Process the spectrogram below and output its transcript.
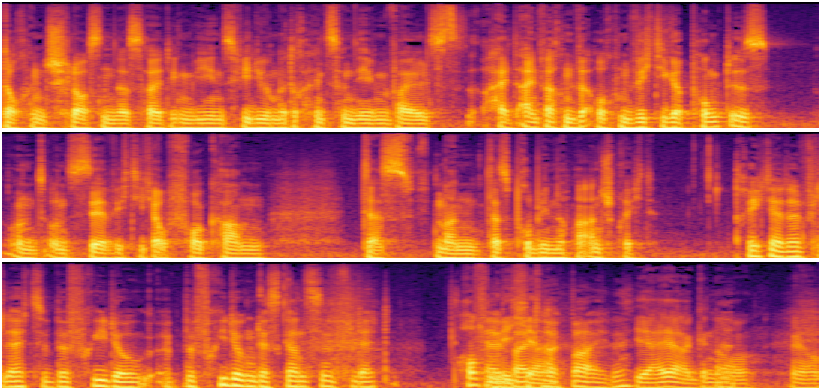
doch entschlossen, das halt irgendwie ins Video mit reinzunehmen, weil es halt einfach ein, auch ein wichtiger Punkt ist und uns sehr wichtig auch vorkam, dass man das Problem nochmal anspricht. Trägt ja dann vielleicht zur Befriedung, Befriedung des Ganzen vielleicht Hoffentlich, einen Beitrag ja. bei. Ne? Ja, ja, genau. Ja. ja.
